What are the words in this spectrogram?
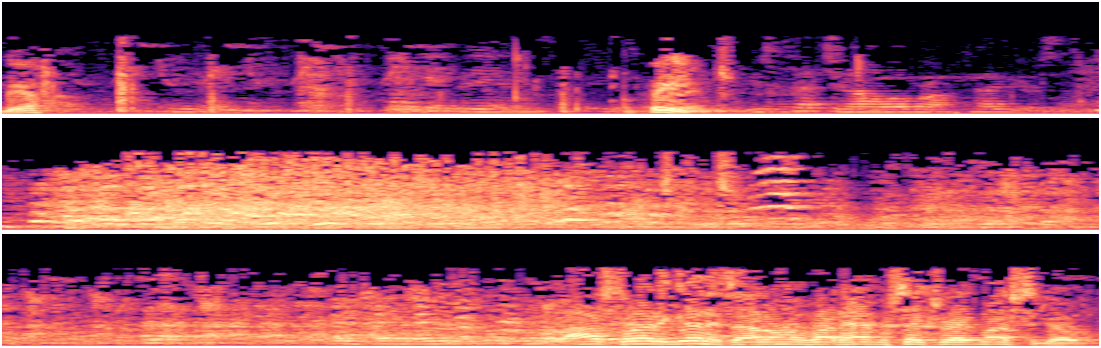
yeah. Feelings. touching all over Octavia or something. Well, I swear to goodness, I don't know what happened six or eight months ago.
